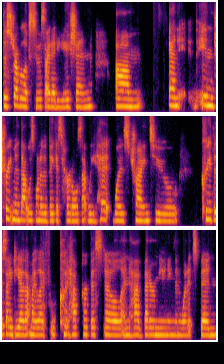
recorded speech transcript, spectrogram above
the struggle of suicide ideation. Um, and in treatment, that was one of the biggest hurdles that we hit was trying to create this idea that my life could have purpose still and have better meaning than what it's been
